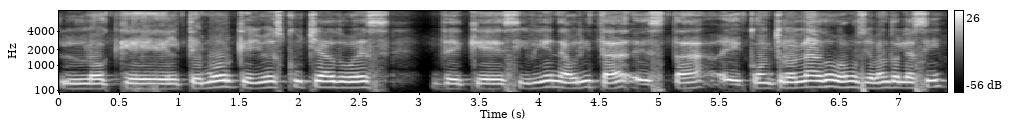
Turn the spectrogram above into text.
Lo que el temor que yo he escuchado es de que si bien ahorita está eh, controlado, vamos llevándole así,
